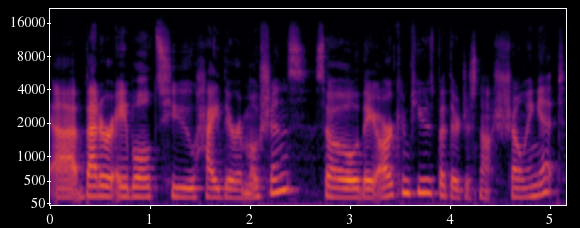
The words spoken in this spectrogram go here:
uh, better able to hide their emotions. So they are confused, but they're just not showing it.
